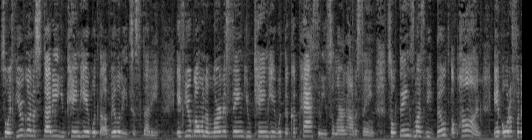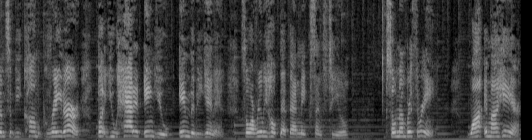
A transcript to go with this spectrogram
So if you're going to study, you came here with the ability to study. If you're going to learn to sing, you came here with the capacity to learn how to sing. So things must be built upon in order for them to become greater, but you had it in you in the beginning. So I really hope that that makes sense to you. So number 3, why am I here?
